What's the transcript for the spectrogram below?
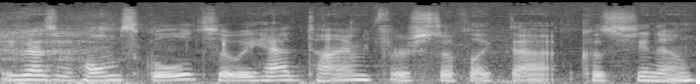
you guys were homeschooled, so we had time for stuff like that because, you know,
